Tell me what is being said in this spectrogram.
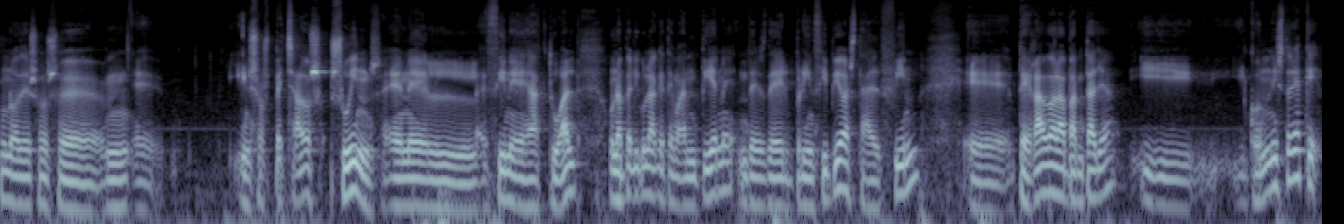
uno de esos... eh, mm, eh, insospechados swings en el cine actual. Una película que te mantiene desde el principio hasta el fin eh, pegado a la pantalla y, y con una historia que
